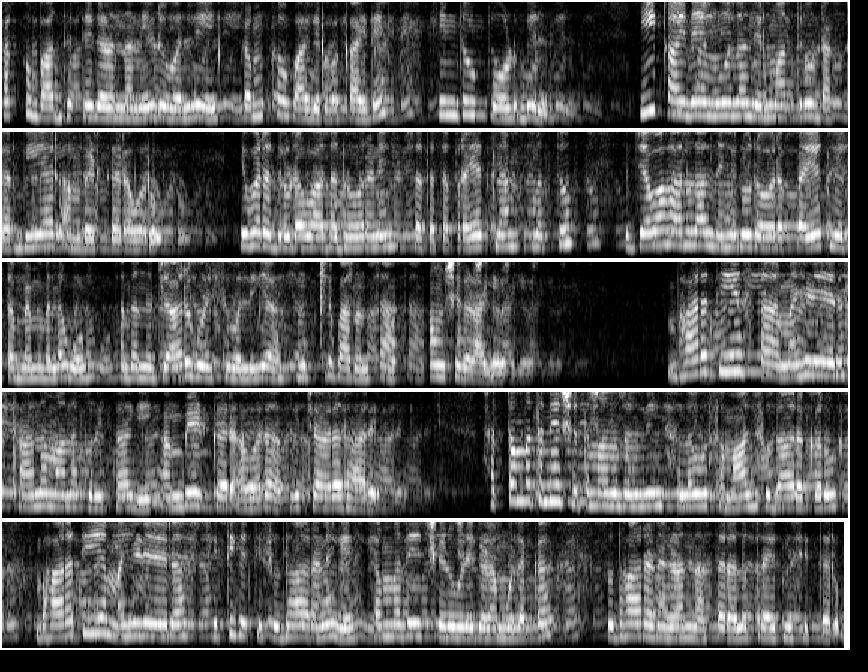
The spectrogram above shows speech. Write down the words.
ಹಕ್ಕು ಬಾಧ್ಯತೆಗಳನ್ನು ನೀಡುವಲ್ಲಿ ಪ್ರಮುಖವಾಗಿರುವ ಕಾಯ್ದೆ ಹಿಂದೂ ಕೋಡ್ ಬಿಲ್. ಈ ಕಾಯ್ದೆಯ ಮೂಲ ನಿರ್ಮಾತೃ ಡಾಕ್ಟರ್ ಬಿ ಆರ್ ಅಂಬೇಡ್ಕರ್ ಅವರು. ಇವರ ದೃಢವಾದ ಧೋರಣೆ, ಸತತ ಪ್ರಯತ್ನ ಮತ್ತು ಜವಾಹರ್ಲಾಲ್ ನೆಹರೂರವರ ಪ್ರಯತ್ನಿತ ಬೆಂಬಲವು ಅದನ್ನು ಜಾರುಗೊಳಿಸುವಲ್ಲಿಯ ಮುಖ್ಯವಾದಂತಹ ಅಂಶಗಳಾಗಿವೆ. ಭಾರತೀಯ ಸ್ಥಾ, ಮಹಿಳೆಯರ ಸ್ಥಾನಮಾನ ಕುರಿತಾಗಿ ಅಂಬೇಡ್ಕರ್ ಅವರ ವಿಚಾರಧಾರೆ. ಹತ್ತೊಂಬತ್ತನೇ ಶತಮಾನದಲ್ಲಿ ಹಲವು ಸಮಾಜ ಸುಧಾರಕರು, ಭಾರತೀಯ ಮಹಿಳೆಯರ ಸ್ಥಿತಿಗತಿ ಸುಧಾರಣೆಗೆ ತಮ್ಮದೇ ಚಳುವಳಿಗಳ ಮೂಲಕ ಸುಧಾರಣೆಗಳನ್ನು ತರಲು ಪ್ರಯತ್ನಿಸಿದ್ದರು.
